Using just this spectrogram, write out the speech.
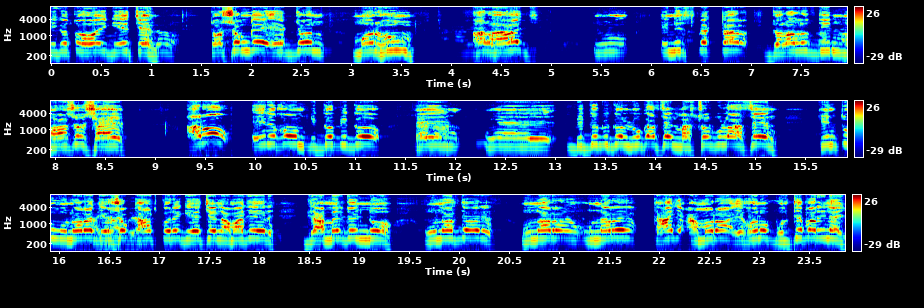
বিগত হয়ে গিয়েছেন। তোর সঙ্গে একজন মরহুম আলহাজ ইন্সপেক্টর জলালউদ্দিন মহাশয় সাহেব আরও এইরকম বিজ্ঞ বিজ্ঞ এই বিজ্ঞ বিজ্ঞ লোক আছেন মাস্টারগুলো আছেন কিন্তু ওনারা যেসব কাজ করে গিয়েছেন আমাদের গ্রামের জন্য ওনাদের ওনার ওনারের কাজ আমরা এখনও বলতে পারি নাই।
